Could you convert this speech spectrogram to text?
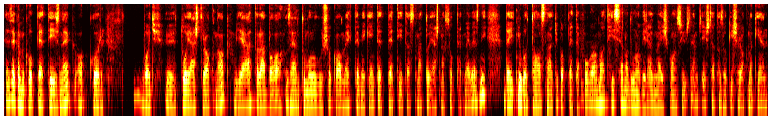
ezek, amikor petéznek, akkor vagy tojást raknak, ugye általában az entomológusok a megtermékenyített petét azt már tojásnak szokták nevezni, de itt nyugodtan használjuk a pete fogalmat, hiszen a Dunavirágnál is van szűznemzés, tehát azok is raknak ilyen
